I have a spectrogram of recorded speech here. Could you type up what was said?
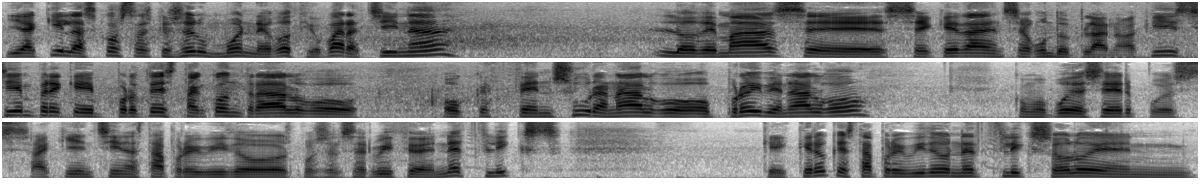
y aquí las cosas que son un buen negocio para China, lo demás eh, se queda en segundo plano. Aquí siempre que protestan contra algo o que censuran algo o prohíben algo, como puede ser, pues aquí en China está prohibido pues, el servicio de Netflix, que creo que está prohibido Netflix solo en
